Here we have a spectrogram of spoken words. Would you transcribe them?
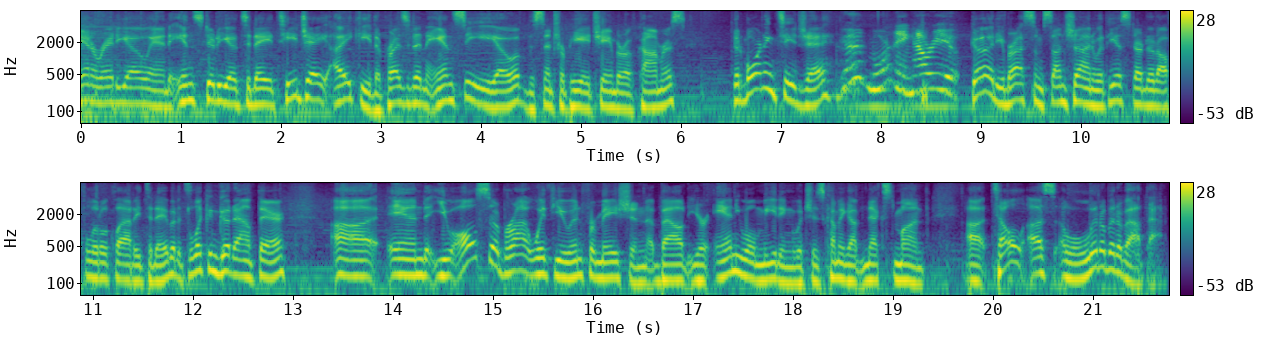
Canna Radio, and in studio today, TJ Ike, the president and CEO of the Central PA Chamber of Commerce. Good morning, TJ. Good morning. How are you? Good. You brought some sunshine with you. Started off a little cloudy today, but it's looking good out there. Uh, and you also brought with you information about your annual meeting, which is coming up next month. Uh, tell us a little bit about that.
